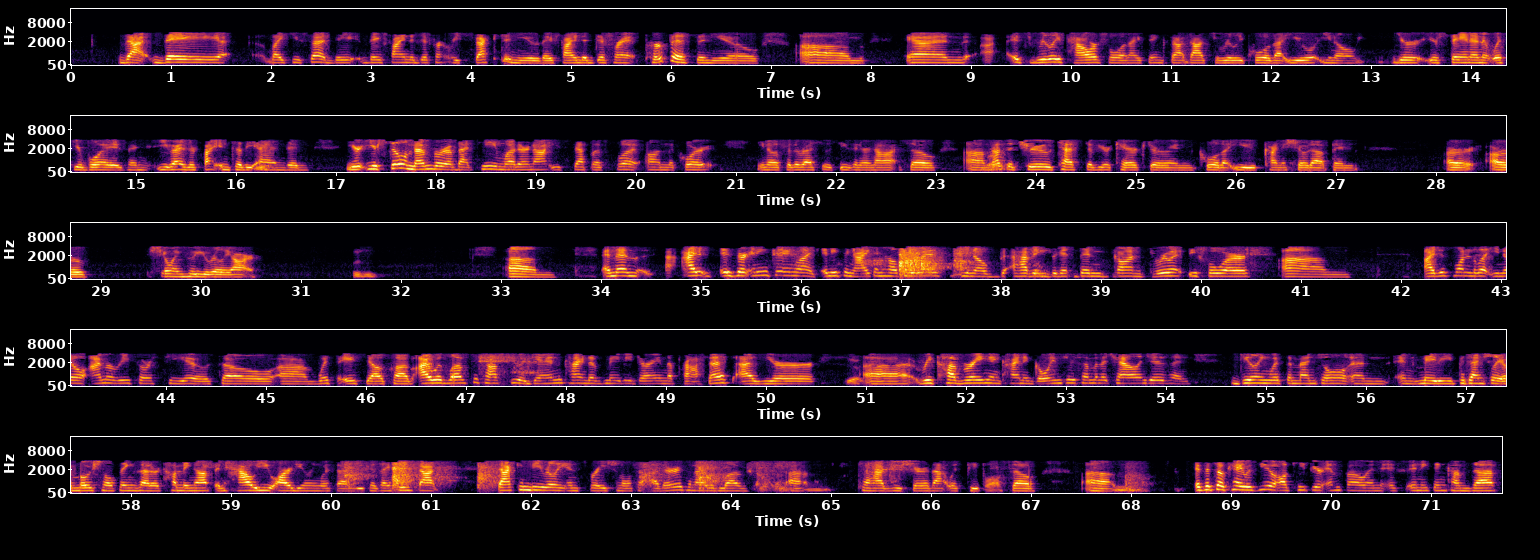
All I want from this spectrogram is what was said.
that they like you said they they find a different respect in you they find a different purpose in you um and it's really powerful and i think that that's really cool that you you know you're you're staying in it with your boys and you guys are fighting to the end and you're you're still a member of that team whether or not you step a foot on the court you know, for the rest of the season or not. So um, right. that's a true test of your character, and cool that you kind of showed up and are are showing who you really are. Mm-hmm. Um, and then, I is there anything like anything I can help you with? You know, having been, been gone through it before. Um, I just wanted to let you know I'm a resource to you. So um, with the ACL Club, I would love to talk to you again, kind of maybe during the process as you're yeah. uh, recovering and kind of going through some of the challenges and dealing with the mental and and maybe potentially emotional things that are coming up and how you are dealing with them because I think that that can be really inspirational to others and I would love um, to have you share that with people. So um, if it's okay with you, I'll keep your info and if anything comes up,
